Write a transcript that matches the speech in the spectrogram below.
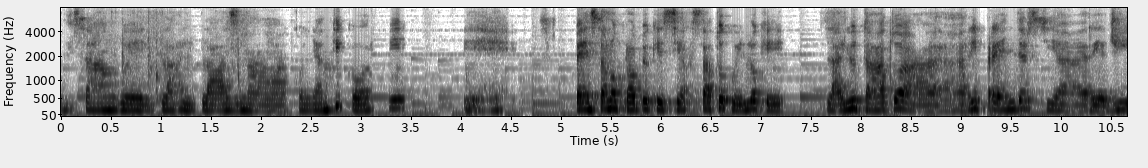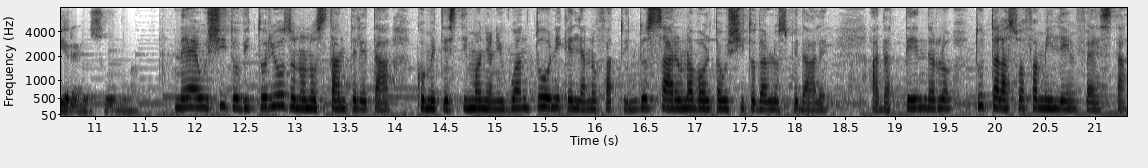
il sangue, il, pla- il plasma con gli anticorpi e pensano proprio che sia stato quello che l'ha aiutato a, riprendersi, a reagire, insomma. Ne è uscito vittorioso nonostante l'età, come testimoniano i guantoni che gli hanno fatto indossare una volta uscito dall'ospedale. Ad attenderlo tutta la sua famiglia in festa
